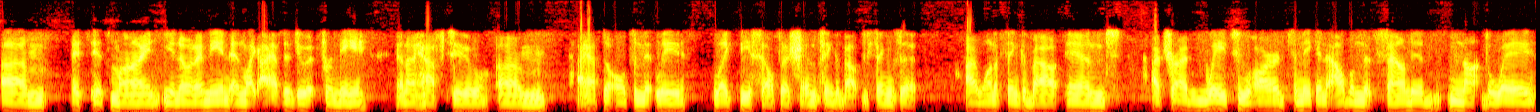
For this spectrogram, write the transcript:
um, it's, it's mine, you know what I mean? And like, I have to do it for me and I have to, um, I have to ultimately like be selfish and think about the things that I want to think about. And I tried way too hard to make an album that sounded not the way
